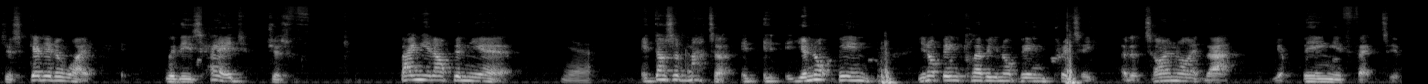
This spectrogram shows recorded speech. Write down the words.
just get it away with his head, just bang it up in the air. Yeah. It doesn't matter. It, it, you're not being You're not being clever. You're not being pretty. At a time like that, you're being effective.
